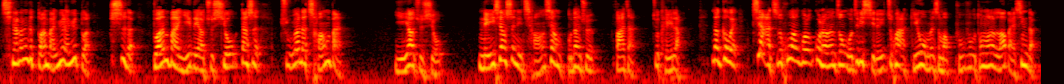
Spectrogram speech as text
其他的那个短板越来越短。是的，短板也得要去修，但是主要的长板也要去修。哪一项是你强项，不断去发展就可以了。那各位，价值互换过过程当中，我这里写了一句话，给我们什么普普通通的老百姓的，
